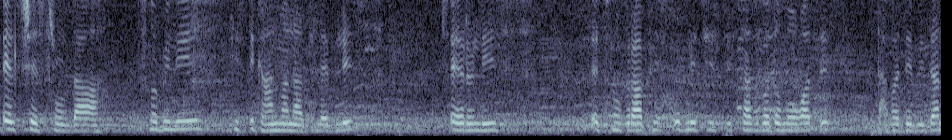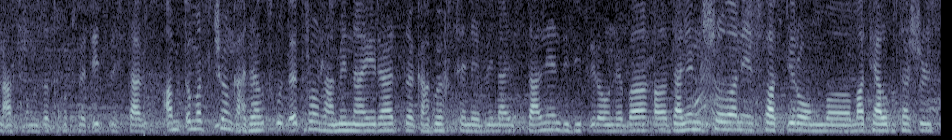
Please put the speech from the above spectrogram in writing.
წელს შესრულდა ცნობილი ქისტი განმანათლებლის წერლის ეთნოგრაფის, პუბლიცისტის, საზოგადო მოღვაწის დაბადებიდან 155 წლის თავი. ამიტომაც ჩვენ გადავწყვეტეთ, რომ რამენაირად გაგვეხსენებინა ეს ძალიან დიდი პიროვნება. ძალიან მნიშვნელოვანი ეს ფაქტი, რომ მათე ალბუთაშვილის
